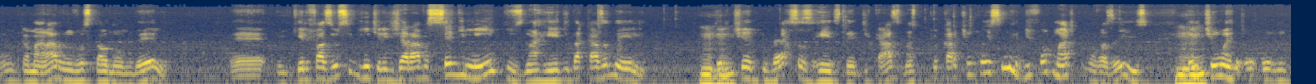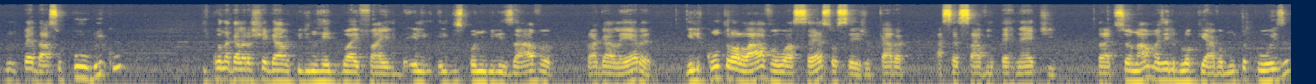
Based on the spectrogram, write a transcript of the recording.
um camarada, não vou citar o nome dele, é, que ele fazia o seguinte: ele gerava segmentos na rede da casa dele. Uhum. Ele tinha diversas redes dentro de casa, mas porque o cara tinha conhecimento de informática para fazer isso. Uhum. Ele tinha um, um, um, pedaço público, e quando a galera chegava pedindo rede do Wi-Fi, ele, ele, disponibilizava para a galera ele controlava o acesso, ou seja, o cara acessava a internet tradicional, mas ele bloqueava muita coisa.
